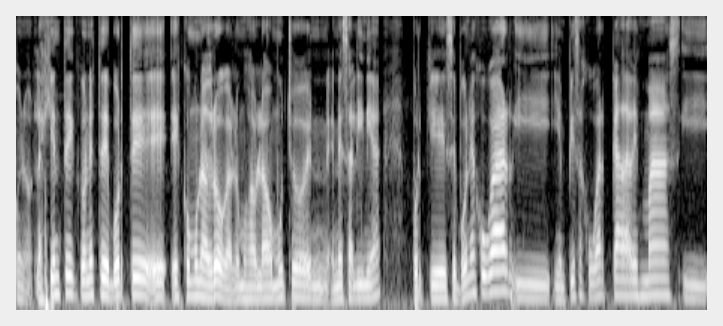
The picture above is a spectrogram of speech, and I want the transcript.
Bueno, la gente con este deporte eh, es, como una droga, lo hemos hablado mucho en, esa línea, porque se pone a jugar y, empieza a jugar cada vez más y,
